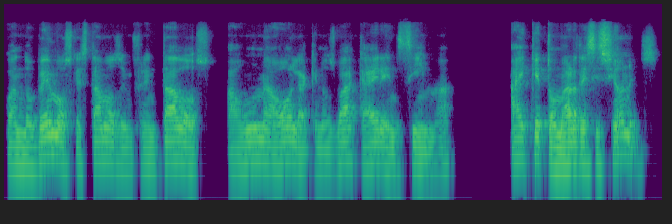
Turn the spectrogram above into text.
cuando vemos que estamos enfrentados a una ola que nos va a caer encima, hay que tomar decisiones.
